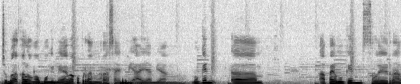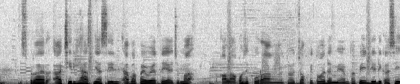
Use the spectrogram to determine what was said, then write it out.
cuma kalau ngomongin mie ayam aku pernah ngerasain mie ayam yang mungkin em, apa ya mungkin selera selera uh, ciri khasnya sih apa PWT ya cuma kalau aku sih kurang cocok itu ada mie ayam tapi dia dikasih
